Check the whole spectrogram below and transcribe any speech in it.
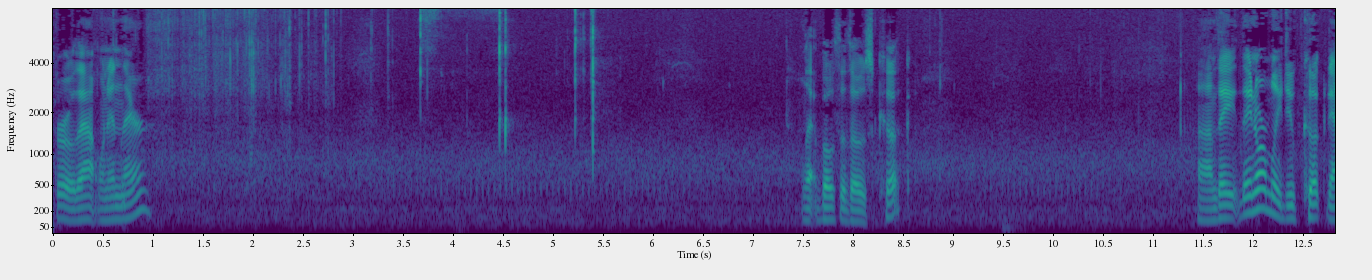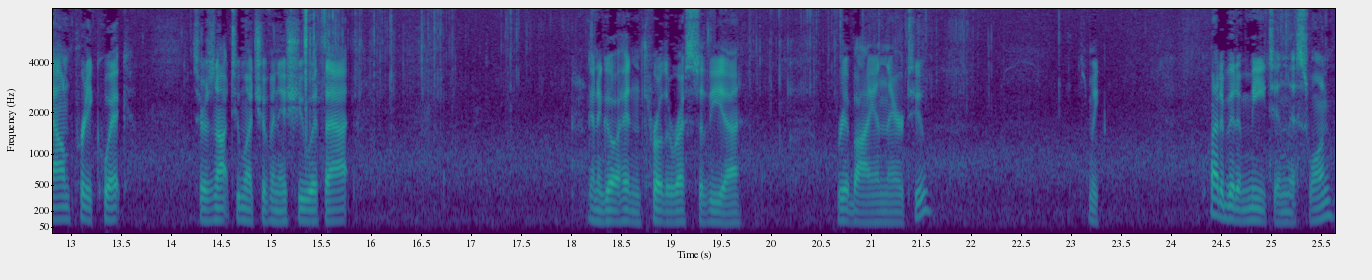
Throw that one in there. Let both of those cook. Um, they, they normally do cook down pretty quick. So there's not too much of an issue with that. I'm going to go ahead and throw the rest of the uh, ribeye in there too. There's quite a bit of meat in this one.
